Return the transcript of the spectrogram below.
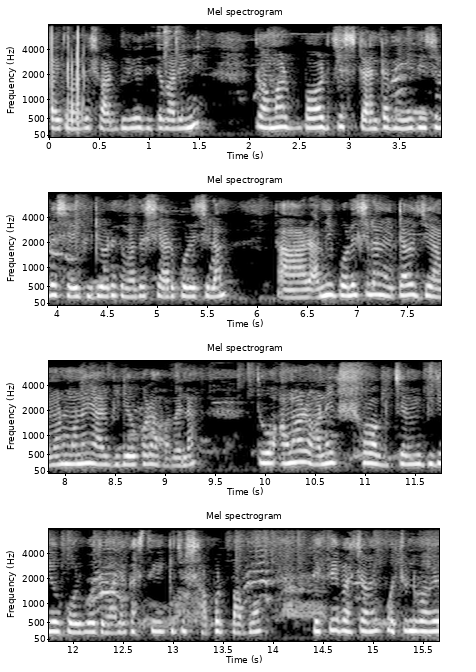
তাই তোমাদের শর্ট ভিডিও দিতে পারিনি। তো আমার বর যে স্ট্যান্ডটা ভেঙে দিয়েছিল, সেই ভিডিওটা তোমাদের শেয়ার করেছিলাম। আর আমি বলেছিলাম এটাও যে আমার মনে হয় আর ভিডিও করা হবে না। তো আমার অনেক শখ যে আমি ভিডিও করব, তোমাদের কাছ থেকে কিছু সাপোর্ট পাবো। দেখতেই পাচ্ছ আমি প্রচণ্ডভাবে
